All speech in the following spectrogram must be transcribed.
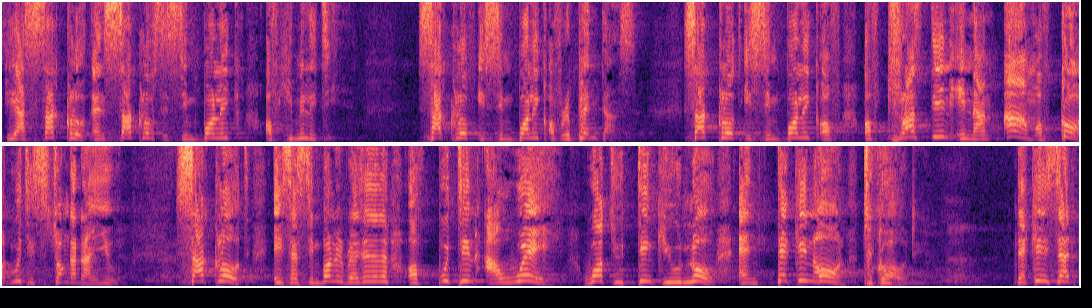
He has sackcloth, and sackcloth is symbolic of humility. Sackcloth is symbolic of repentance. Sackcloth is symbolic of, of trusting in an arm of God which is stronger than you. Sackcloth is a symbolic representation of putting away what you think you know and taking on to God. The king said,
